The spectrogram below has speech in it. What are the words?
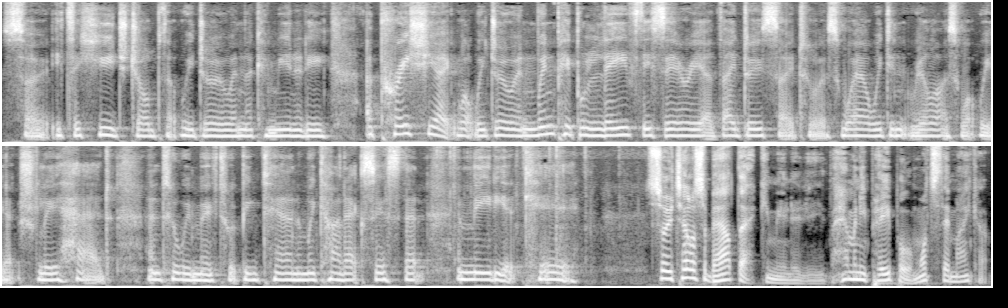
So it's a huge job that we do, and the community appreciate what we do. And when people leave this area, they do say to us, Wow, we didn't realise what we actually had until we moved to a big town and we can't access that immediate care. So tell us about that community. How many people and what's their makeup?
